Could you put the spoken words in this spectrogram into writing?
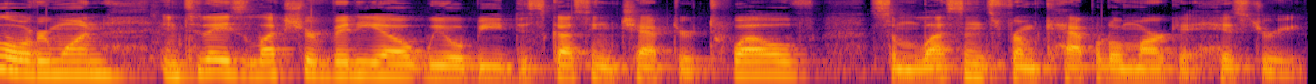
Hello everyone. In today's lecture video, we will be discussing chapter 12, some lessons from capital market history.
